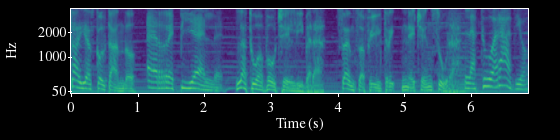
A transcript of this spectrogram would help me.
Stai ascoltando RPL. la tua voce libera, senza filtri né censura. La tua radio.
